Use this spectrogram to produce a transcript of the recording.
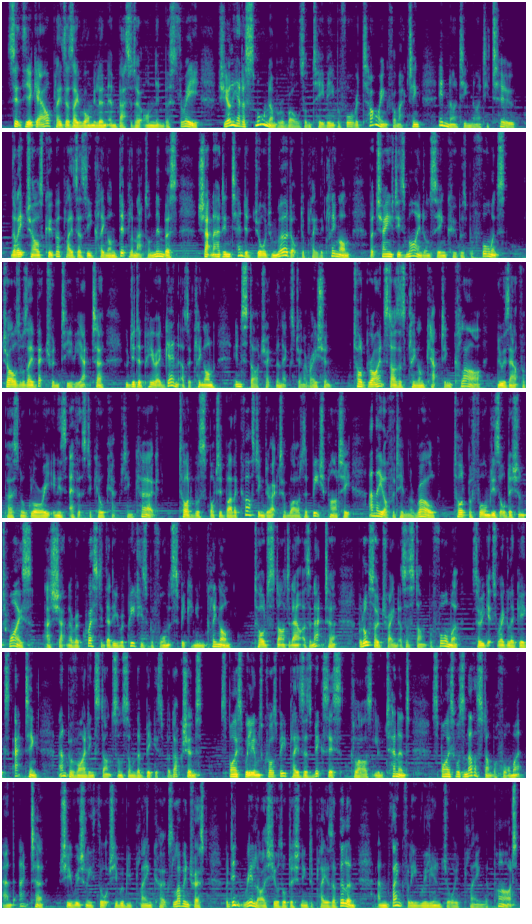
Cynthia Gouw plays as a Romulan ambassador on Nimbus 3. She only had a small number of roles on TV before retiring from acting in 1992. The late Charles Cooper plays as the Klingon diplomat on Nimbus. Shatner had intended George Murdock to play the Klingon, but changed his mind on seeing Cooper's performance. Charles was a veteran TV actor who did appear again as a Klingon in Star Trek The Next Generation. Todd Bryant stars as Klingon Captain Klaa, who is out for personal glory in his efforts to kill Captain Kirk. Todd was spotted by the casting director while at a beach party and they offered him the role. Todd performed his audition twice, as Shatner requested that he repeat his performance speaking in Klingon. Todd started out as an actor, but also trained as a stunt performer, so he gets regular gigs acting and providing stunts on some of the biggest productions. Spice Williams Crosby plays as Vixis, Klaa's lieutenant. Spice was another stunt performer and actor. She originally thought she would be playing Kirk's love interest, but didn't realise she was auditioning to play as a villain, and thankfully really enjoyed playing the part.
